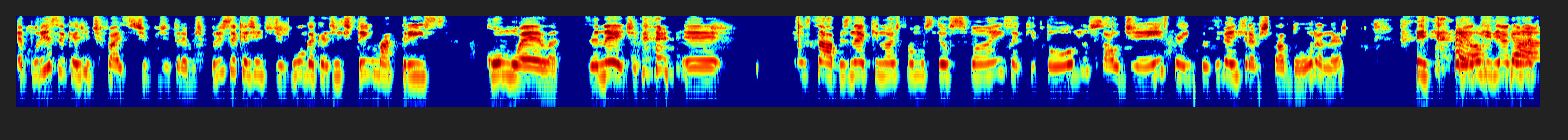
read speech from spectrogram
é por isso que a gente faz esse tipo de entrevista, por isso é que a gente divulga que a gente tem uma atriz como ela. Zeneide, é, tu sabes, né, que nós somos teus fãs aqui todos, a audiência, inclusive a entrevistadora, né? Eu queria agora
